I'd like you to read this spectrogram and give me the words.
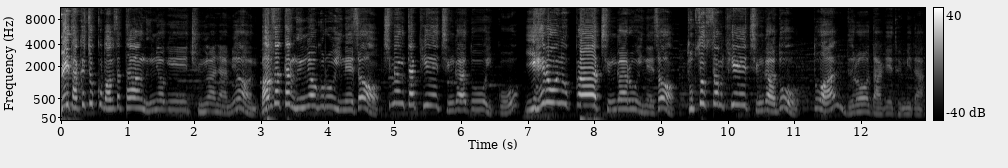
왜 다크초코 마법사탕 능력이 중요하냐면 마법 사탕 능력으로 인해서 치명타 피해 증가도 있고 이 해로운 효과 증가로 인해서 독속성 피해 증가도 또한 늘어나게 됩니다.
